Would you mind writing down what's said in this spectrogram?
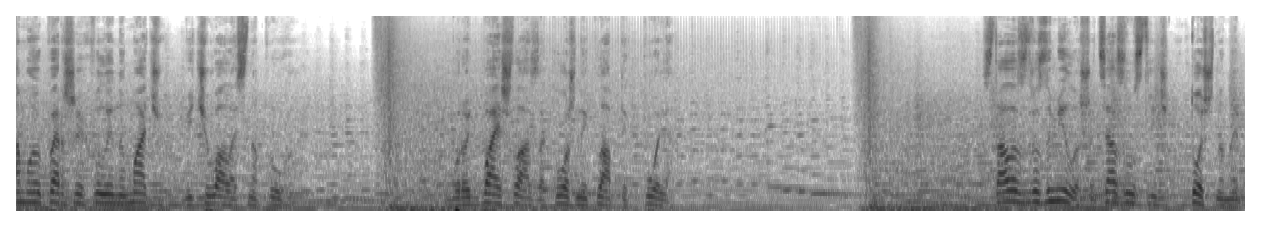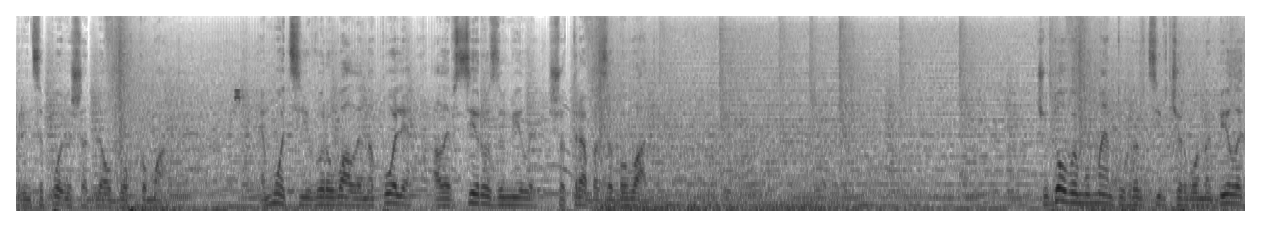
Самої першої хвилини матчу відчувалась напруга. Боротьба йшла за кожний клаптик поля. Стало зрозуміло, що ця зустріч точно найпринциповіша для обох команд. Емоції вирували на полі, але всі розуміли, що треба забивати. Чудовий момент у гравців червоно-білих,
